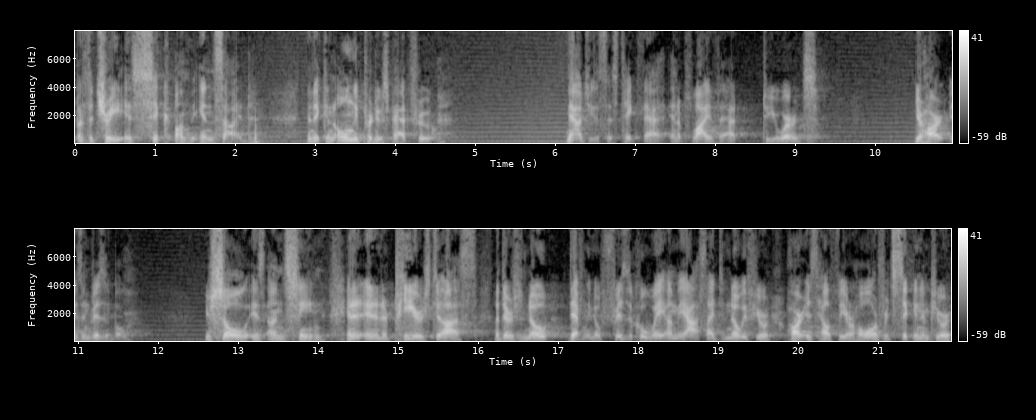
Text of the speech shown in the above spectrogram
But if the tree is sick on the inside, then it can only produce bad fruit. Now Jesus says, take that and apply that to your words. Your heart is invisible. Your soul is unseen. And it, and it appears to us that there's no definitely no physical way on the outside to know if your heart is healthy or whole or if it's sick and impure.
